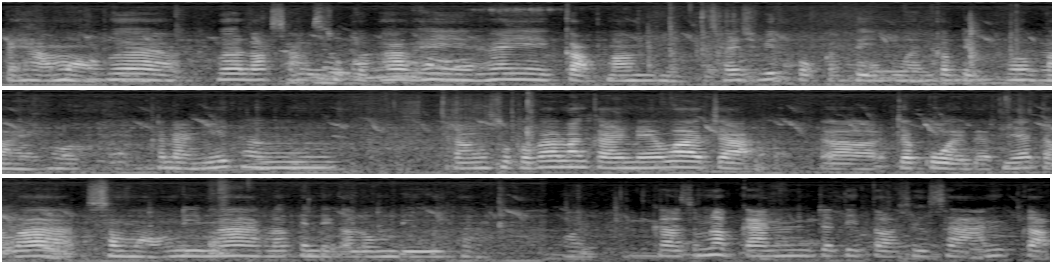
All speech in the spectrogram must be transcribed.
ไปหาหมอเพื่อเพื่อรักษาสุขภาพให้ให้กลับมาใช้ชีวิตปกติเหมือนกับเด็กทั่วไป ขณะนี้ทางทางสุขภาพร่างกายแม้ว่าจะจะป่วยแบบนี้แต่ว่าสมองดีมากแล้วเป็นเด็กอารมณ์ดีค่ะก็สำหรับการจะติดต่อสื่อสารกับ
